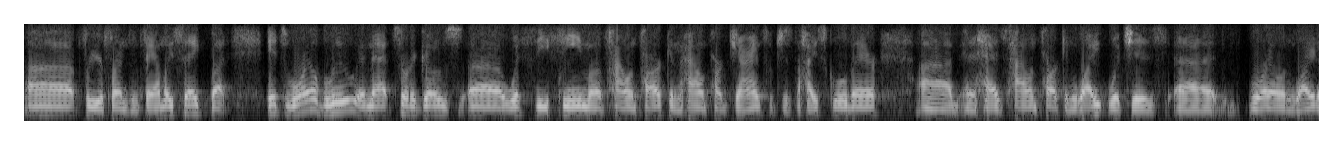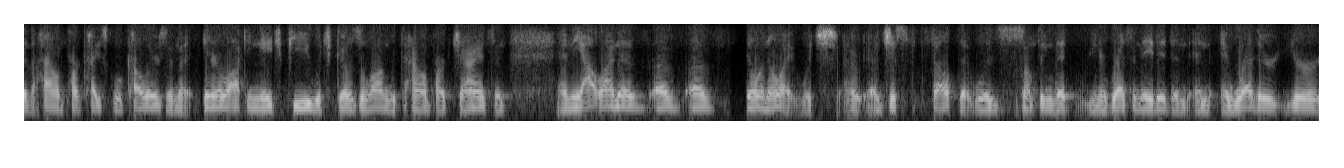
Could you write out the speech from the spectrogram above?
uh, for your friends and family's sake. But it's royal blue, and that sort of goes uh, with the theme of Highland Park and the Highland Park Giants, which is the high school there. Um, and it has Highland Park in white, which is uh, royal and white are the Highland Park High School colors, and the interlocking HP, which goes along with the Highland Park Giants, and and the outline of of, of Illinois, which I, I just felt that was something that you know resonated, and, and and whether you're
